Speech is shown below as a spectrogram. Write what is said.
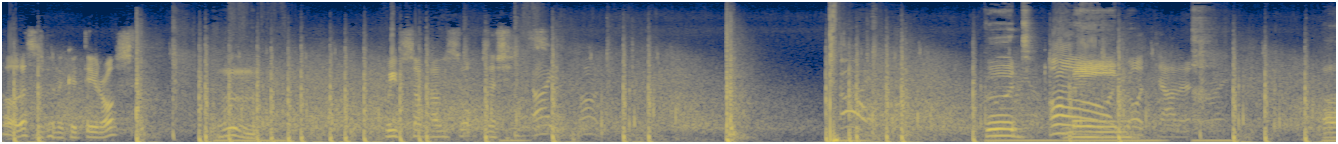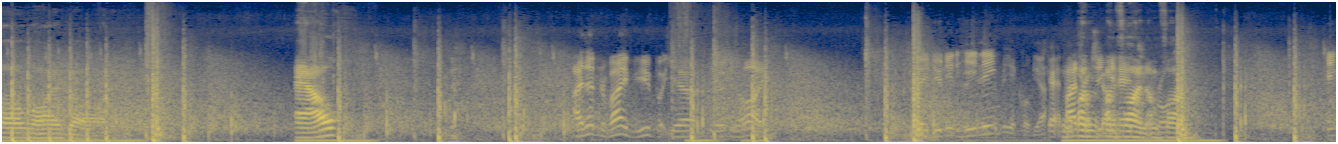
Oh, this has been a good day, Ross. Hmm. We've somehow swapped positions. Good. Oh, Mean. god damn it. Oh my god. Ow. I didn't revive you, but you're, you're, you're alive. Hey, do you need healing? Vehicle, yeah. I'm- I'm, Bandaging I'm your fine, head, I'm fine.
